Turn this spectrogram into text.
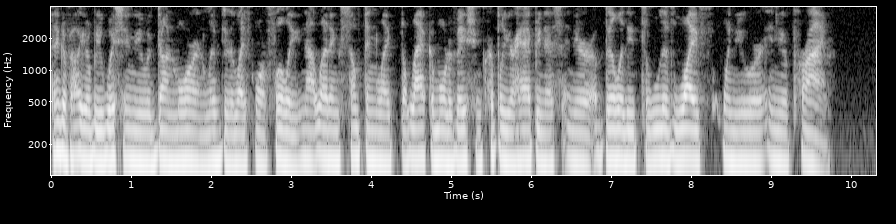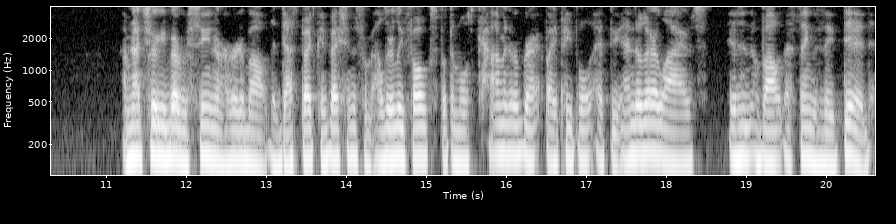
Think of how you'll be wishing you had done more and lived your life more fully, not letting something like the lack of motivation cripple your happiness and your ability to live life when you were in your prime. I'm not sure you've ever seen or heard about the deathbed confessions from elderly folks, but the most common regret by people at the end of their lives isn't about the things they did.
